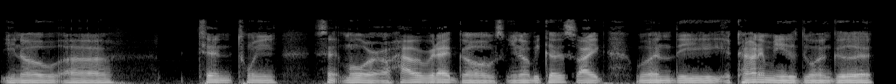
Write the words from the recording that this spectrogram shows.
you know, uh, 10, 20 cent more or however that goes, you know, because like when the economy is doing good,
